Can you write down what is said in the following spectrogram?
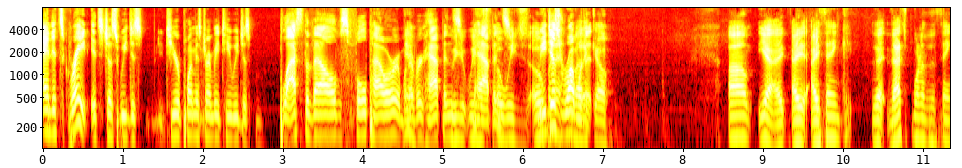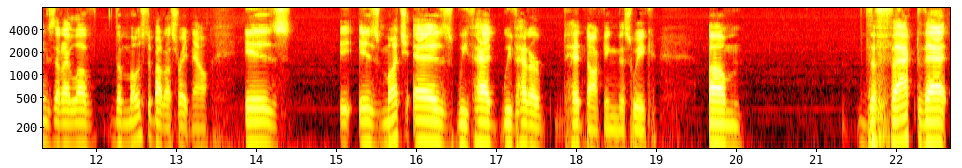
And it's great. It's just we just to your point, Mr. MVT. We just blast the valves full power, and whatever happens we, we happens. Just, oh, we just, open we just it, run let with it. go. Um, yeah, I, I, I think that that's one of the things that I love the most about us right now is as much as we've had we've had our head knocking this week, um, the fact that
